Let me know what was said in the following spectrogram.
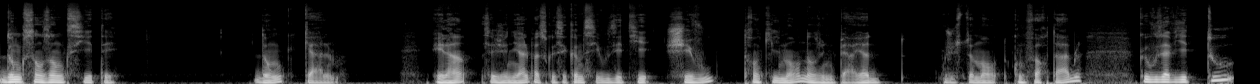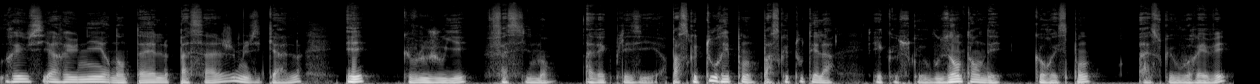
donc sans anxiété, donc calme. Et là, c'est génial parce que c'est comme si vous étiez chez vous, tranquillement, dans une période justement confortable, que vous aviez tout réussi à réunir dans tel passage musical et que vous le jouiez facilement avec plaisir, parce que tout répond, parce que tout est là, et que ce que vous entendez correspond à ce que vous rêvez,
